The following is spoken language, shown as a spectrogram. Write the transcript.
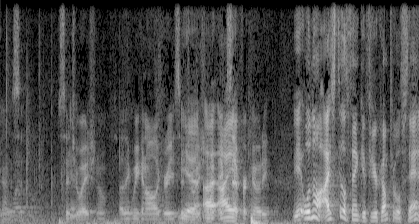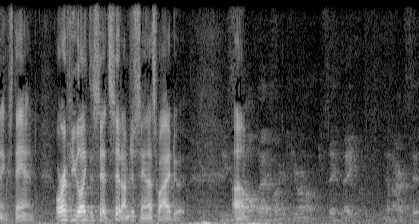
Kind of situational. situational. I think we can all agree situational, I- I- except for Cody. Yeah, well, no, I still think if you're comfortable standing, stand. Or if you like to sit, sit. I'm just saying that's why I do it. Do you sit Um, all day, like if you're on a six, eight, ten hour sit,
